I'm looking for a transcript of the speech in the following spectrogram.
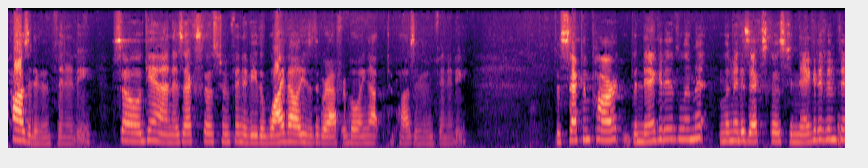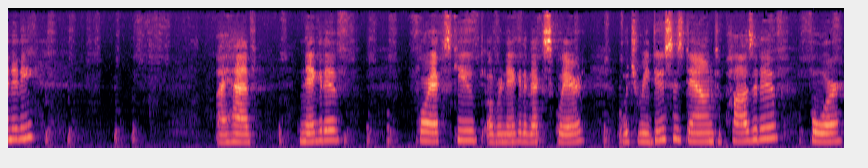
positive infinity. So again, as x goes to infinity, the y values of the graph are going up to positive infinity. The second part, the negative limit, limit as x goes to negative infinity. I have negative 4x cubed over negative x squared, which reduces down to positive 4.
